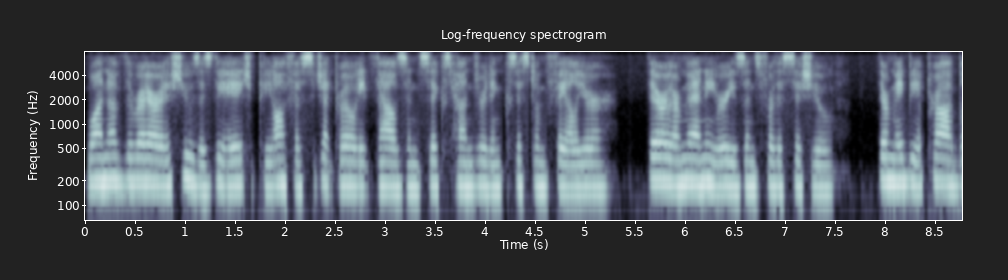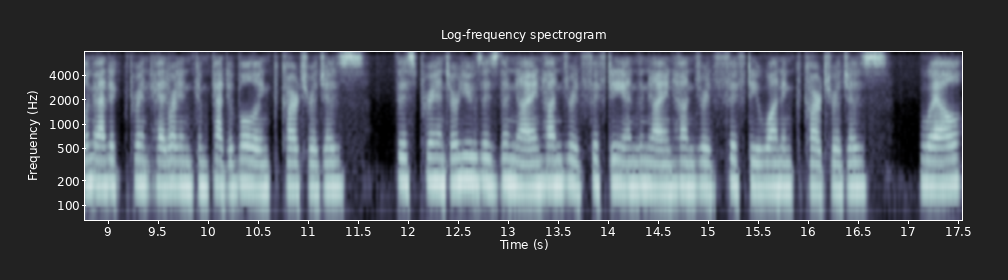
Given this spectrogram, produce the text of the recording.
One of the rare issues is the HP OfficeJet Pro 8600 ink system failure. There are many reasons for this issue. There may be a problematic print head or incompatible ink cartridges. This printer uses the 950 and the 951 ink cartridges. Well,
